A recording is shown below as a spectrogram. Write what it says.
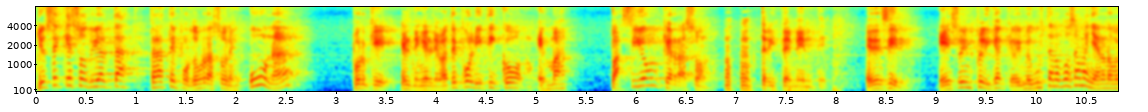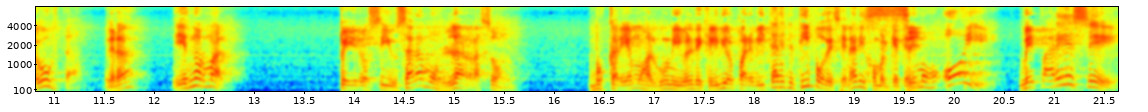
Yo sé que eso dio al traste por dos razones. Una, porque en el debate político es más pasión que razón, tristemente. Es decir, eso implica que hoy me gusta una cosa, mañana no me gusta, ¿verdad? Y es normal. Pero si usáramos la razón, buscaríamos algún nivel de equilibrio para evitar este tipo de escenarios como el que Sí. tenemos hoy. Me parece.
